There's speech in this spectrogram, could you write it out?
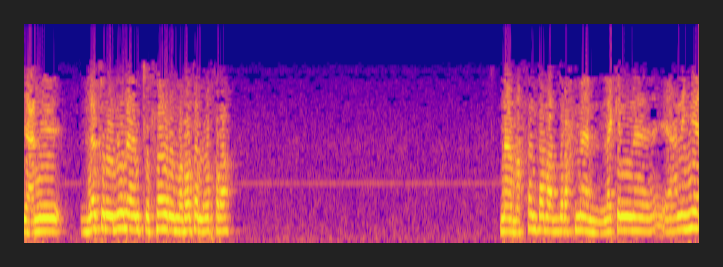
يعني لا تريدون أن تثاروا مرة أخرى؟ نعم أحسنت أبو عبد الرحمن. لكن يعني هي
